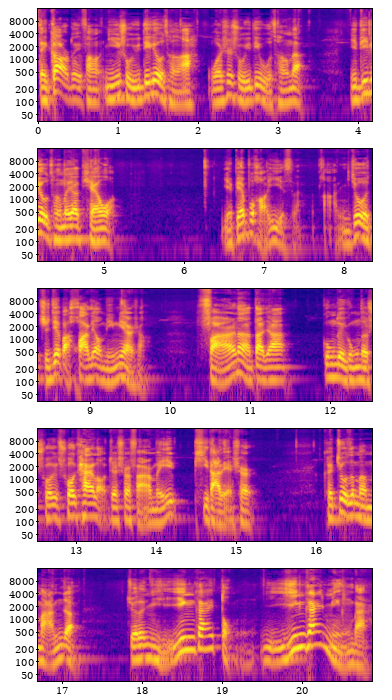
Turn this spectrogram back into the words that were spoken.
得告诉对方，你属于第六层啊，我是属于第五层的，你第六层的要舔我，也别不好意思啊，你就直接把话撂明面上，反而呢，大家公对公的说说开了，这事儿反而没屁大点事儿，可就这么瞒着，觉得你应该懂，你应该明白。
